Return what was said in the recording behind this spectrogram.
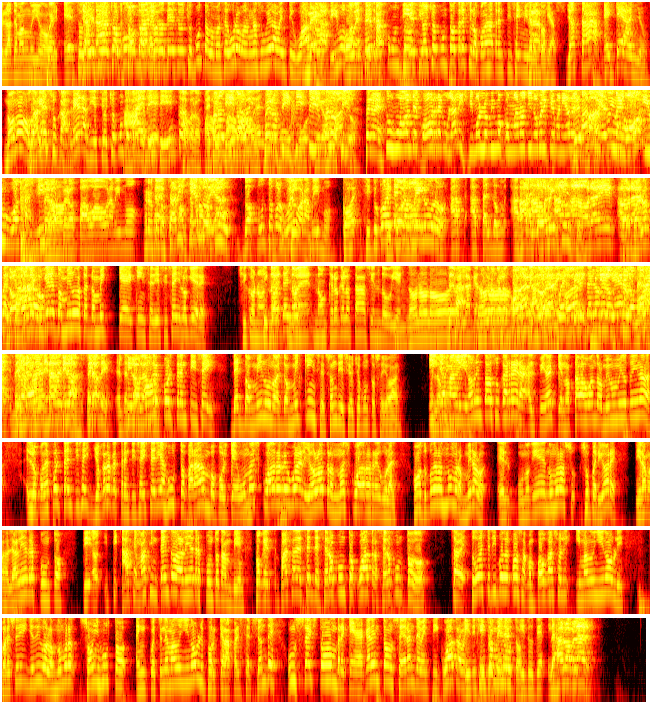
las de pues esos Ya está, 18 son- son puntos, mayor- esos 18 puntos, lo más seguro van a subir a 24 Negativo, o para que 23 sepa. puntos. 18.3 si lo pones a 36 minutos. Gracias. Ya está. ¿En qué año? No, no, Porque- dale en su carrera, 18.3. Ah, es distinto. Ah, pero Pero, distinto. Ginobili- pero sí, sí, sí, pero sí, pero es un jugador de juego regular. Hicimos lo mismo con Mano Ginobili que venía del del banco y es y mejor. jugó, y jugó hasta- Sí, pero, No. pero Pau ahora mismo. Pero te lo está diciendo tú. Dos puntos por juego Sí, ahora sí. mismo. Coge- si tú coges Chico, el no. 2001 hasta, hasta el, hasta Ah, el ahora- 2015. ah, ahora es- ahora- bueno, pues Dos- claro. ¿Tú quieres 2001 hasta el 2015, 16 lo quieres? Chico, no, no, coges no, dos- es- no creo que lo estás haciendo bien. No, no, no. De o sea, verdad que no creo que lo- O Dani, Está o bien, Dani, pues, si que lo- mira, espérate, si lo coges por 36 del 2001 al 2015 son 18.6, Dani. Y. Manu Ginobili en toda su carrera, al final, que no estaba jugando los mismos minutos ni nada, lo pones por 36. Yo creo que 36 sería justo para ambos, porque uno es cuadro regular y el otro no es cuadro regular. Cuando tú pones los números, míralo, el, uno tiene números su- superiores, tira mejor la línea de 3 puntos, ti- hace más intentos de la línea de 3 puntos también, porque pasa de ser de 0.4 a 0.2. ¿Sabes? Todo este tipo de cosas con Pau Gasol y Manu Ginobili. Por eso yo digo, los números son injustos en cuestión de Manu Ginobili, porque la percepción de un sexto hombre que en aquel entonces eran de 24 a Y- y 25 tú tienes- minutos. y tú tienes- y- Déjalo hablar.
